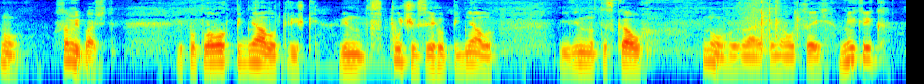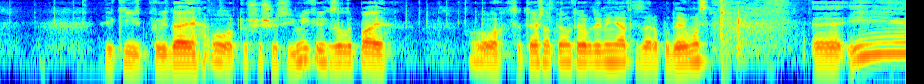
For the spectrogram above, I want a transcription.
ну, самі бачите. І поплавок підняло трішки. Він вспучився, його підняло. І він натискав, ну, ви знаєте, на оцей мікрік, який відповідає, о, то ще щось і мікрік залипає. О, це теж, напевно, треба буде міняти. Зараз подивимось. Е, і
